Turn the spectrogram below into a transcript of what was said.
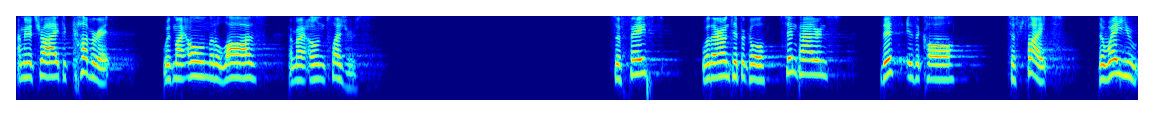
I'm going to try to cover it with my own little laws or my own pleasures. So, faced with our own typical sin patterns, this is a call to fight the way you,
